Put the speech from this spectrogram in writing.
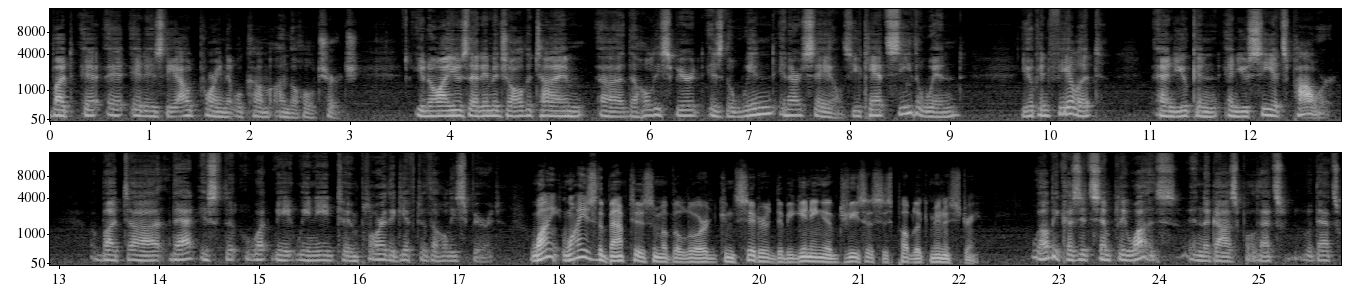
But it, it, is the outpouring that will come on the whole church. You know, I use that image all the time. Uh, the Holy Spirit is the wind in our sails. You can't see the wind, you can feel it, and you can and you see its power. But uh, that is the, what we, we need to implore the gift of the Holy Spirit. Why, why is the baptism of the Lord considered the beginning of Jesus' public ministry? Well, because it simply was in the gospel. That's that's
